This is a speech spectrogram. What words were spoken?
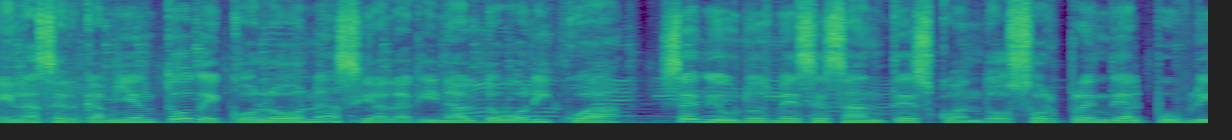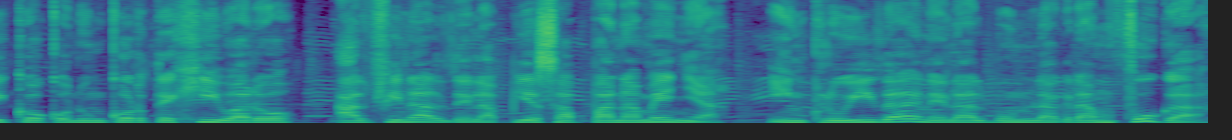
El acercamiento de Colón hacia el aguinaldo boricua se dio unos meses antes cuando sorprende al público con un corte jíbaro al final de la pieza panameña, incluida en el álbum La Gran Fuga.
